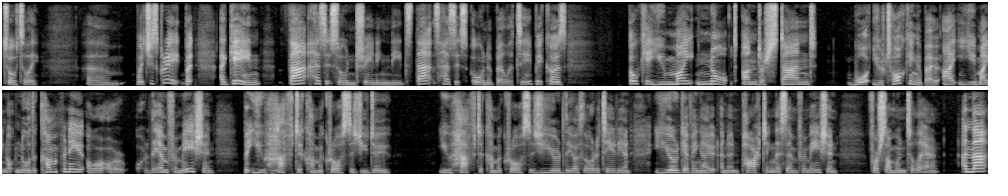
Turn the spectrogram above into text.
totally, um, which is great. But again, that has its own training needs, that has its own ability because, okay, you might not understand what you're talking about, i.e., you might not know the company or, or, or the information, but you have to come across as you do. You have to come across as you're the authoritarian. You're giving out and imparting this information for someone to learn. And that,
